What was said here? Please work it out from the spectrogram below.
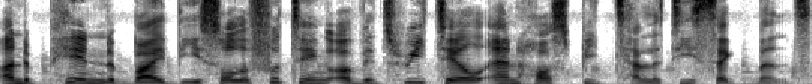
underpinned by the solid footing of its retail and hospitality segments.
